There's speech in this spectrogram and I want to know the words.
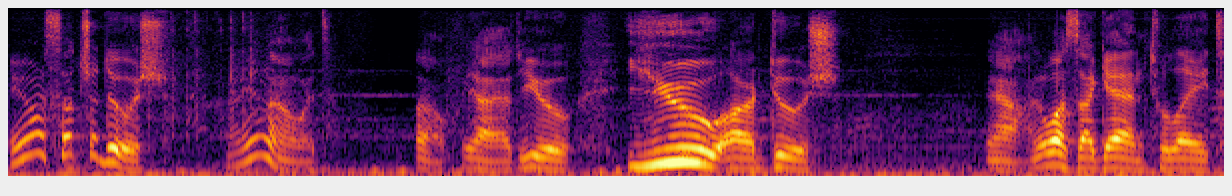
You're such a douche. You know it. Oh, yeah, you. You are a douche. Yeah, it was again too late.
